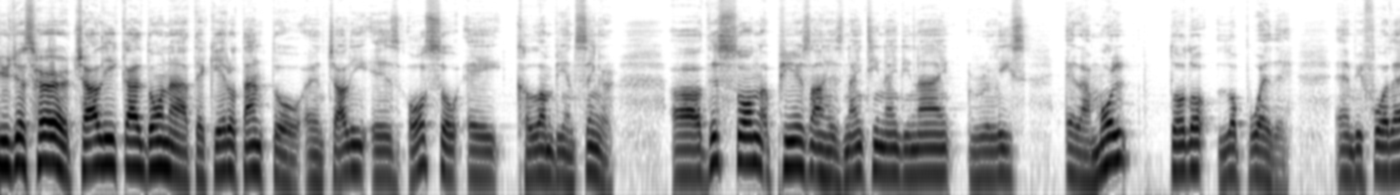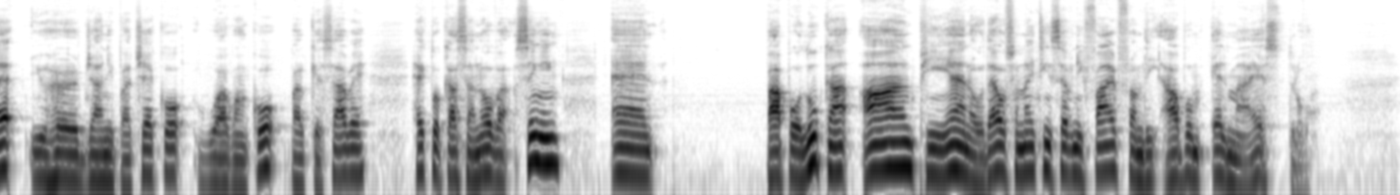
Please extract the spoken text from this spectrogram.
You just heard Charlie Cardona, Te Quiero Tanto. And Charlie is also a Colombian singer. Uh, this song appears on his 1999 release, El Amor Todo Lo Puede. And before that, you heard Johnny Pacheco, Guaguancó, Palque Sabe, Hector Casanova singing, and Papo Lucca on piano. That was from 1975 from the album El Maestro.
